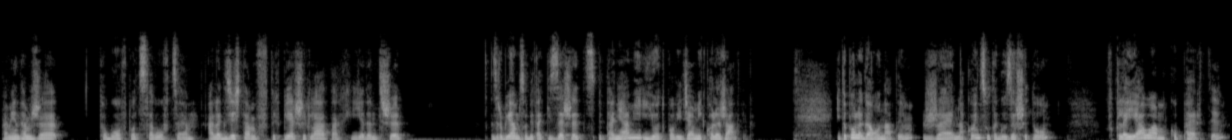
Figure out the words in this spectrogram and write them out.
Pamiętam, że to było w podstawówce, ale gdzieś tam w tych pierwszych latach 1-3 zrobiłam sobie taki zeszyt z pytaniami i odpowiedziami koleżanek. I to polegało na tym, że na końcu tego zeszytu wklejałam koperty.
